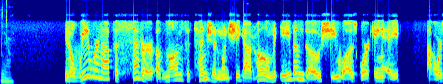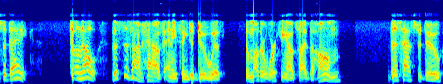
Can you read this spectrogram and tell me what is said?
Yeah. You know, we were not the center of mom's attention when she got home, even though she was working eight hours a day. So no, this does not have anything to do with the mother working outside the home. This has to do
